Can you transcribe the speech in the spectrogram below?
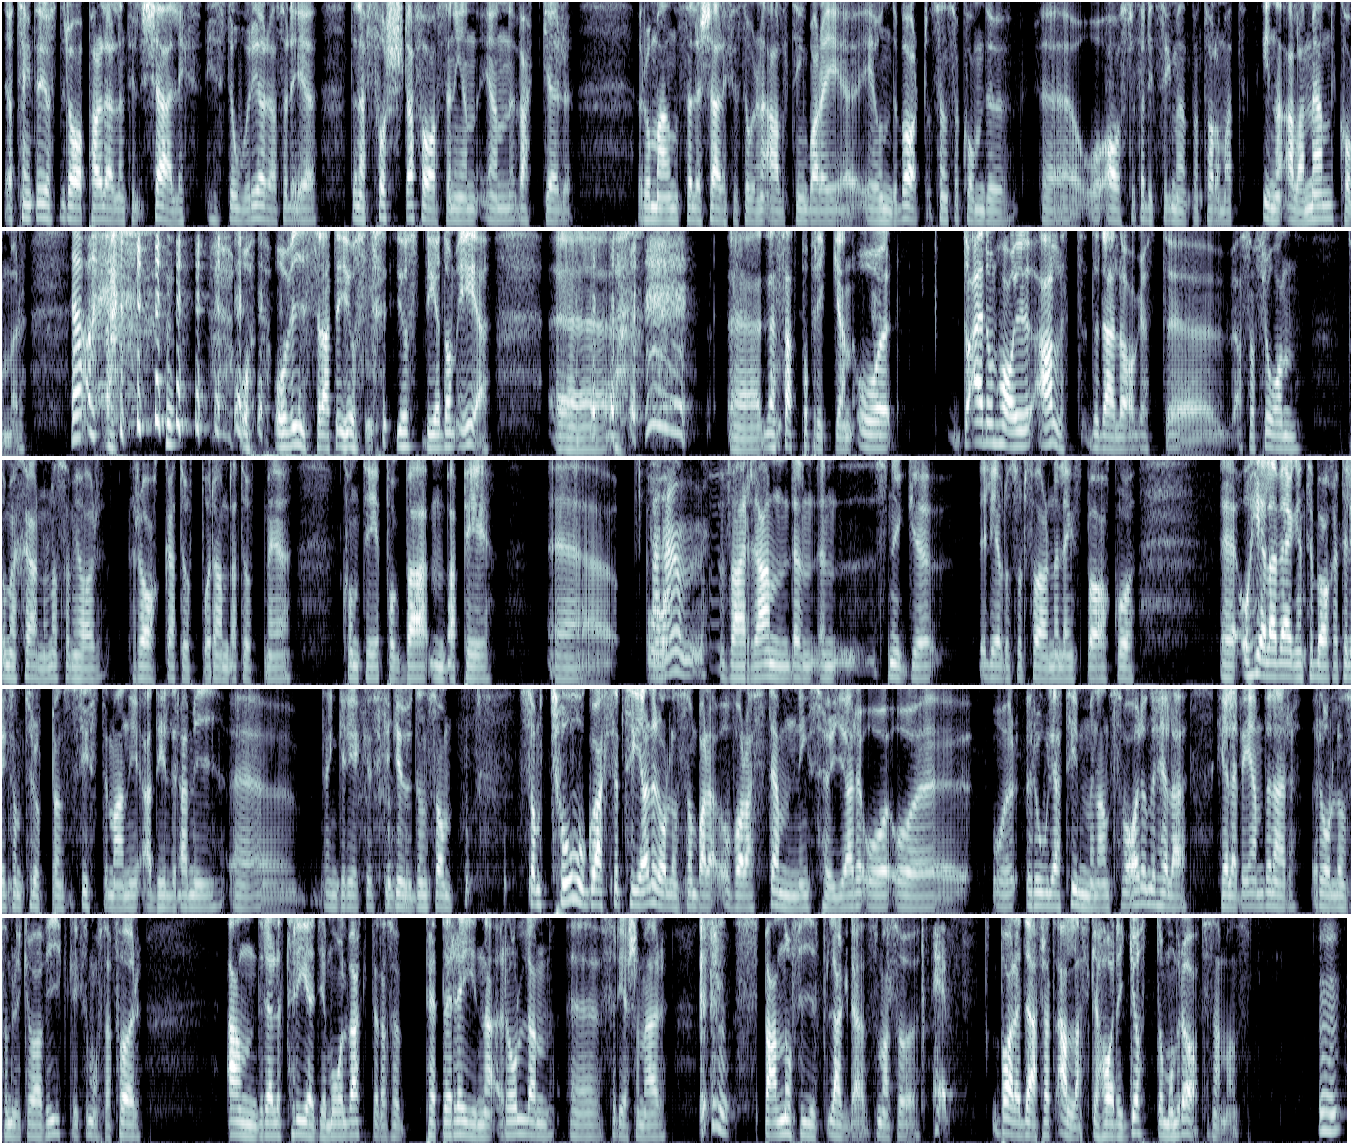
Jag tänkte just dra parallellen till kärlekshistorier, alltså det är den här första fasen i en, en vacker romans eller kärlekshistoria när allting bara är, är underbart. Och sen så kom du eh, och avslutade ditt segment med att tala om att innan alla män kommer. Ja. och, och visar att det är just, just det de är. Eh, eh, den satt på pricken och de har ju allt det där laget, eh, alltså från de här stjärnorna som vi har rakat upp och randat upp med Conte, Pogba, Mbappé eh, Varann Varann, den, den snygge elevrådsordföranden längst bak och, eh, och hela vägen tillbaka till liksom truppens siste man i Adil Rami eh, Den grekiske guden som Som tog och accepterade rollen som bara att vara stämningshöjare och, och och roliga timmen-ansvarig under hela, hela VM. Den här rollen som brukar vara vikt liksom ofta för andra eller tredje målvakten, alltså Pepe Reina-rollen eh, för er som är spanofilt lagda, som alltså bara är där för att alla ska ha det gött och må bra tillsammans. Mm.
